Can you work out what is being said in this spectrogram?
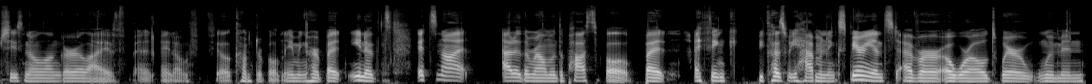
she's no longer alive. And I don't feel comfortable naming her, but you know, it's, it's not out of the realm of the possible. But I think because we haven't experienced ever a world where women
